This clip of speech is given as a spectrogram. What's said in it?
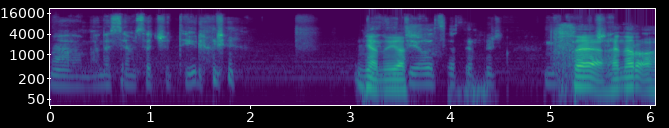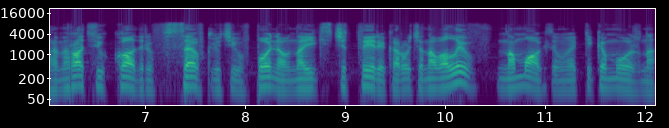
А, в мене 74. Ні, ну я ж. Все, генера... генерацію кадрів, все включив, поняв, на X4. Коротше, навалив на максимум, як тільки можна.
